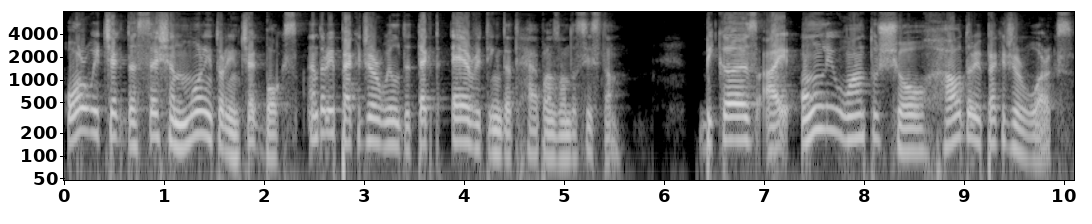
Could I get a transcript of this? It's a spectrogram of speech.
or we check the Session Monitoring checkbox and the repackager will detect everything that happens on the system. Because I only want to show how the repackager works,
